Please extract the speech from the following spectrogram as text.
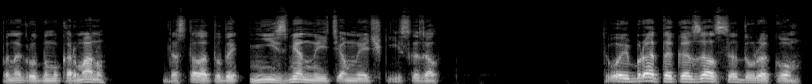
по нагрудному карману, достал оттуда неизменные темные очки и сказал, — Твой брат оказался дураком.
